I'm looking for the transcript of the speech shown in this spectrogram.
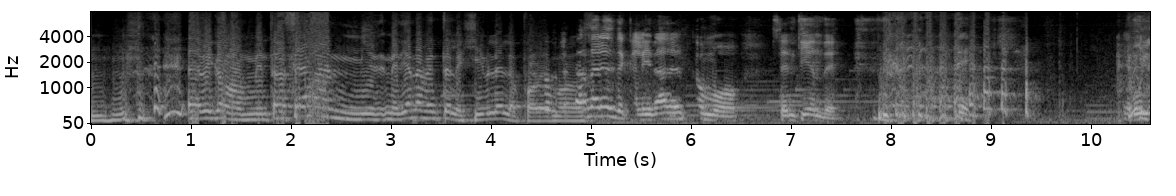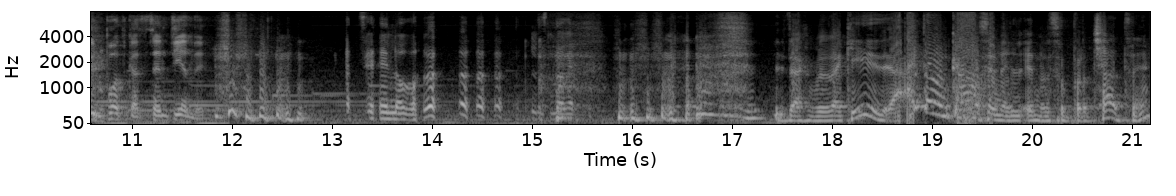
Así como, mientras sea medianamente legible, lo podemos. Estándares de calidad es como se entiende. Sí, Bullet Podcast, se entiende. el logo. El ya, pues aquí hay todo un caos en el, en el super chat, ¿eh?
